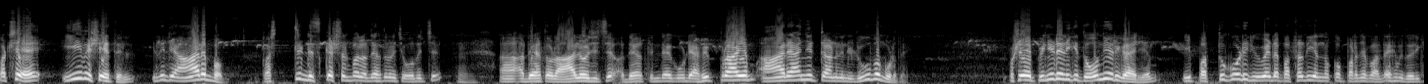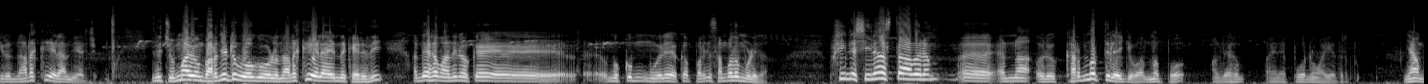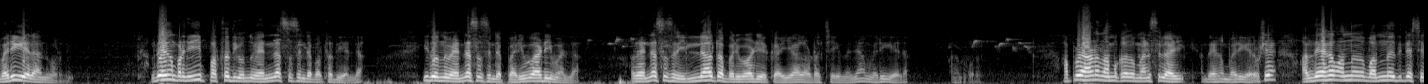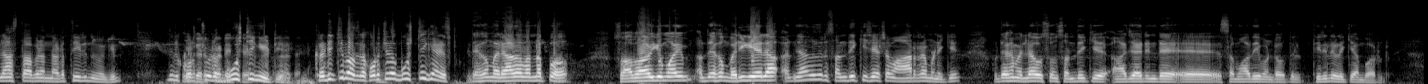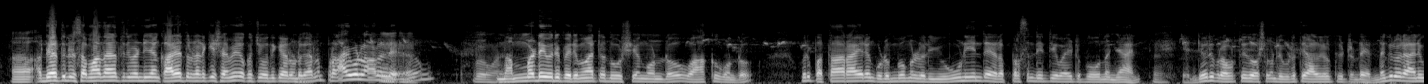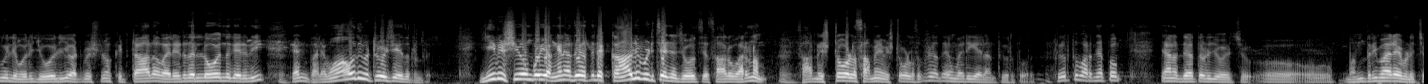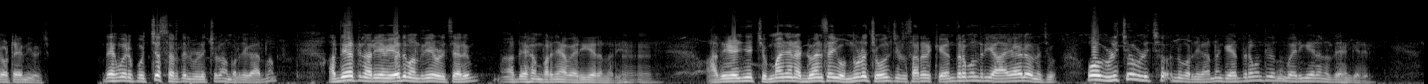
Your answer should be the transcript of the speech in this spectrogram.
പക്ഷേ ഈ വിഷയത്തിൽ ഇതിന്റെ ആരംഭം ഫസ്റ്റ് ഡിസ്കഷൻ പോലെ അദ്ദേഹത്തോട് ചോദിച്ച് അദ്ദേഹത്തോട് ആലോചിച്ച് അദ്ദേഹത്തിന്റെ കൂടി അഭിപ്രായം ആരാഞ്ഞിട്ടാണ് ഇതിന് രൂപം കൊടുത്തത്? പക്ഷേ പിന്നീട് എനിക്ക് തോന്നിയൊരു കാര്യം ഈ പത്ത് കോടി രൂപയുടെ പദ്ധതി എന്നൊക്കെ പറഞ്ഞപ്പോൾ അദ്ദേഹം ഇതൊരിക്കലും നടക്കുകയില്ല എന്ന് വിചാരിച്ചു. ഇത് ചുമ്മാ ഇവൻ പറഞ്ഞിട്ട് പോകുകയുള്ളൂ നടക്കുകയില്ല എന്ന് കരുതി അദ്ദേഹം അതിനൊക്കെ മുക്കും മൂലയൊക്കെ പറഞ്ഞ് സമ്മതം മൂളിക പക്ഷേ ഇതിന്റെ ശിലാസ്ഥാപനം എന്ന ഒരു കർമ്മത്തിലേക്ക് വന്നപ്പോൾ അദ്ദേഹം അതിനെ പൂർണമായി എതിർത്തു. ഞാൻ വരികയില്ല എന്ന് പറഞ്ഞു. അദ്ദേഹം പറഞ്ഞു ഈ പദ്ധതി ഒന്നും എൻ എസ് എസിന്റെ പദ്ധതിയല്ല. ഇതൊന്നും എൻ എസ് എസിന്റെ പരിപാടിയുമല്ല. അത് എൻ എസ് എസിന് ഇല്ലാത്ത പരിപാടിയൊക്കെ അയാൾ അവിടെ ചെയ്യുന്നത്. ഞാൻ വരികയില്ല എന്ന് പറഞ്ഞു. അപ്പോഴാണ് നമുക്കത് മനസ്സിലായി അദ്ദേഹം വരിക പക്ഷേ അദ്ദേഹം അന്ന് വന്ന് ഇതിന്റെ ശിലാസ്ഥാപനം നടത്തിയിരുന്നുവെങ്കിൽ ഇതിന് കുറച്ചുകൂടെ. ബൂസ്റ്റിംഗ് കിട്ടിയത് ക്രെഡിറ്റ് മാത്രമല്ല കുറച്ചുകൂടെ ബൂസ്റ്റിംഗ് ആണ്. അദ്ദേഹം വരാതെ വന്നപ്പോൾ സ്വാഭാവികമായും അദ്ദേഹം വരികയില്ല. ഞാനിതൊരു സന്ധ്യയ്ക്ക് ശേഷം ആറര മണിക്ക് അദ്ദേഹം എല്ലാ ദിവസവും സന്ധ്യയ്ക്ക് ആചാര്യന്റെ സമാധി മണ്ഡപത്തിൽ തിരിതെളിക്കാൻ പോകാറുണ്ട്. അദ്ദേഹത്തിന്റെ ഒരു സമാധാനത്തിന് വേണ്ടി ഞാൻ കാര്യത്തിലിടയ്ക്ക് ക്ഷമയൊക്കെ ചോദിക്കാറുണ്ട്. കാരണം പ്രായമുള്ള ആളല്ലേ. നമ്മുടെ ഒരു പെരുമാറ്റ ദൂഷ്യം കൊണ്ടോ വാക്കുകൊണ്ടോ ഒരു പത്താറായിരം കുടുംബങ്ങളിൽ ഒരു യൂണിയന്റെ റെപ്രസെന്റേറ്റീവായിട്ട് പോകുന്ന ഞാൻ എന്റെ ഒരു പ്രവൃത്തി ദോഷം കൊണ്ട് ഇവിടുത്തെ ആളുകൾക്ക് കിട്ടേണ്ട എന്തെങ്കിലും ഒരു ആനുകൂല്യം ഒരു ജോലിയോ അഡ്മിഷനോ കിട്ടാതെ വരരുതല്ലോ എന്ന് കരുതി ഞാൻ പരമാവധി വിട്ടുവീഴ്ച ചെയ്തിട്ടുണ്ട്. ഈ വിഷയവും പോയി അങ്ങനെ അദ്ദേഹത്തിന്റെ കാൽ പിടിച്ചാൽ ഞാൻ ചോദിച്ചത് സാറ് വരണം. സാറിന് ഇഷ്ടമുള്ള സമയം ഇഷ്ടമുള്ള സമയം. പക്ഷേ അദ്ദേഹം വരികയില്ല തീർത്ത് പറഞ്ഞു. തീർത്ത് പറഞ്ഞപ്പം ഞാൻ അദ്ദേഹത്തോട് ചോദിച്ചു "ഓ, ഓ, മന്ത്രിമാരെ വിളിച്ചോട്ടെ? എന്ന് ചോദിച്ചു. അദ്ദേഹം ഒരു പുച്ഛ സ്വരത്തിൽ വിളിച്ചോളാൻ പറഞ്ഞു. കാരണം അദ്ദേഹത്തിന് അറിയാം ഏത് മന്ത്രിയെ വിളിച്ചാലും അദ്ദേഹം പറഞ്ഞാൽ വരികയെന്നറിയാം അത് കഴിഞ്ഞ് ചുമ്മാ ഞാൻ അഡ്വാൻസ് ആയി ഒന്നുകൂടെ ചോദിച്ചിട്ടു സാറേ കേന്ദ്രമന്ത്രി ആയാലോ? എന്ന് വെച്ചു ഓ വിളിച്ചോ വിളിച്ചോ എന്ന് പറഞ്ഞു. കാരണം കേന്ദ്രമന്ത്രി ഒന്നും വരികയില്ലെന്ന് അദ്ദേഹം കരുതി.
